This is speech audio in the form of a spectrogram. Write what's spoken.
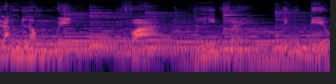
lắng lòng mình và nghĩ về những điều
